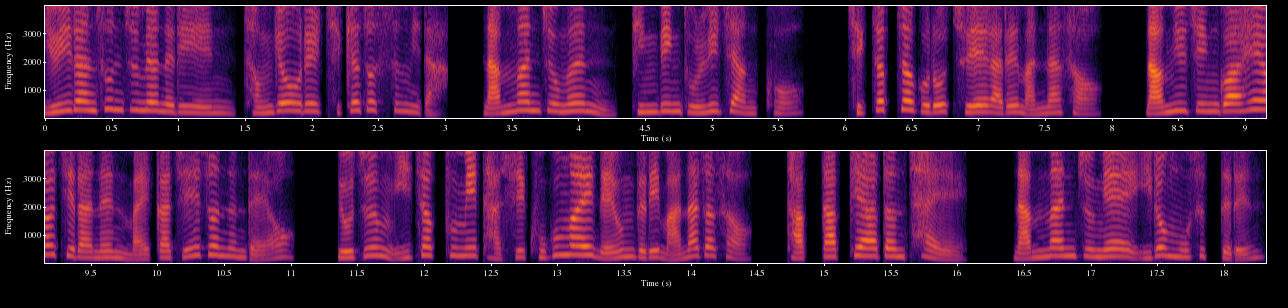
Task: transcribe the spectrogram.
유일한 손주 며느리인 정겨울을 지켜줬습니다. 남만중은 빙빙 돌리지 않고 직접적으로 주애라를 만나서 남유진과 헤어지라는 말까지 해줬는데요. 요즘 이 작품이 다시 고구마의 내용들이 많아져서 답답해하던 차에 남만중의 이런 모습들은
